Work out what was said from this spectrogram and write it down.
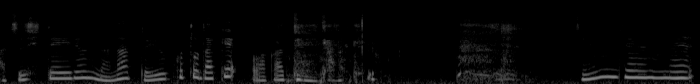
外しているんだなということだけ分かっていただければ。全然ね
